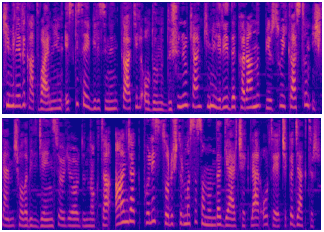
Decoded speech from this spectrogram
Kimileri Katvine'in eski sevgilisinin katil olduğunu düşünürken kimileri de karanlık bir suikastın işlenmiş olabileceğini söylüyordu. Nokta. Ancak polis soruşturması sonunda gerçekler ortaya çıkacaktır.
